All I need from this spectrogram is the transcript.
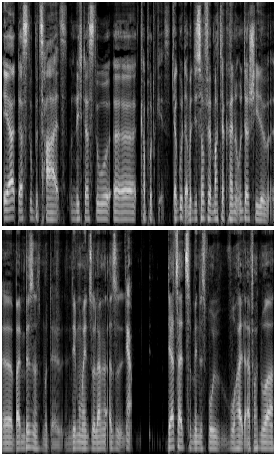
er, dass du bezahlst und nicht, dass du äh, kaputt gehst. Ja gut, aber die Software macht ja keine Unterschiede äh, beim Businessmodell. In dem Moment, solange, also ja. derzeit zumindest, wo, wo halt einfach nur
